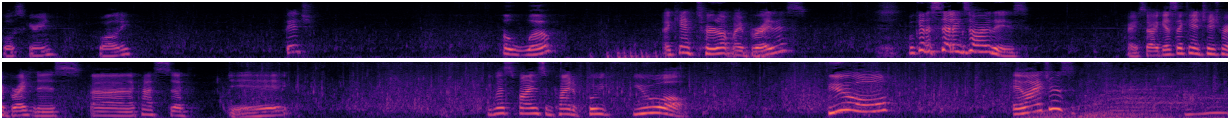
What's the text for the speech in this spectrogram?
Full screen. Quality. Bitch. Hello? I can't turn up my brightness? What kind of settings are these? Alright, so I guess I can't change my brightness. Uh, that kind of sucks dick. You must find some kind of fu fuel. Fuel? Am I just... Oh.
